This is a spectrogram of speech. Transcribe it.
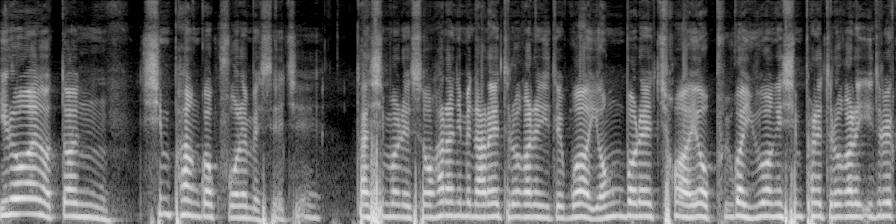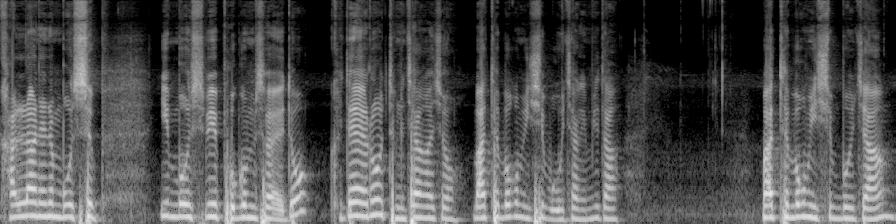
이러한 어떤 심판과 구원의 메시지, 다시 말해서 하나님의 나라에 들어가는 이들과 영벌에 처하여 불과 유황의 심판에 들어가는 이들을 갈라내는 모습, 이 모습이 복음서에도 그대로 등장하죠. 마태복음 25장입니다. 마태복음 25장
